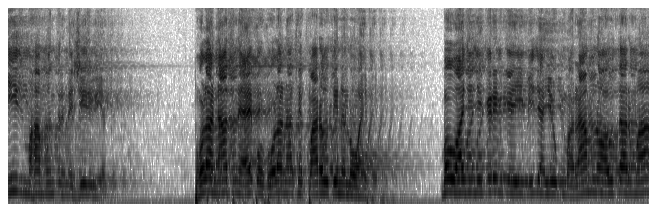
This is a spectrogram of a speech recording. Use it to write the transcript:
એ જ મહામંત્રને જીરવી હકે. ભોળાનાથને આપ્યો, ભોળાનાથે પાર્વતીને નો આપ્યો. બહુ આજીજી કરીને કે એ બીજા યુગમાં, રામનો અવતારમાં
